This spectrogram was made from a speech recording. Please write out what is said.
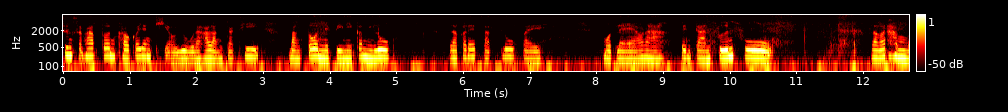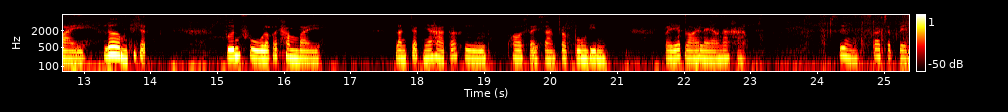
ซึ่งสภาพต้นเขาก็ยังเขียวอยู่นะคะ หลังจากที่บางต้นในปีนี้ก็มีลูก แล้วก็ได้ตัดลูกไปหมดแล้วนะคะ เป็นการฟื้นฟู แล้วก็ทำใบเริ่มที่จะฟื้นฟูแล้วก็ทำใบ หลังจากนี้ค่ะก็คือพอใส่สารปรับปรุงดินไปเรียบร้อยแล้วนะคะ ซึ่งก็จะเป็น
